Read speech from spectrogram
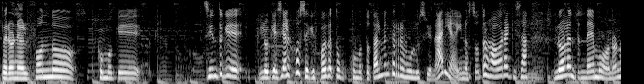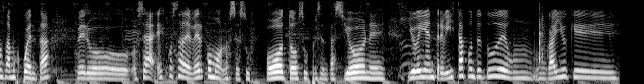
pero en el fondo como que siento que lo que decía el José, que fue to- como totalmente revolucionaria y nosotros ahora quizás no lo entendemos o no nos damos cuenta, pero, o sea, es cosa de ver como, no sé, sus fotos, sus presentaciones. Yo veía entrevistas, ponte tú, de un, un gallo que,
